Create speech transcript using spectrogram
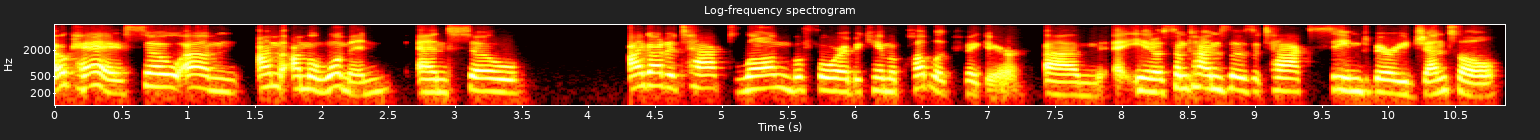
Okay, so um, I'm I'm a woman, and so I got attacked long before I became a public figure. Um, you know, sometimes those attacks seemed very gentle,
